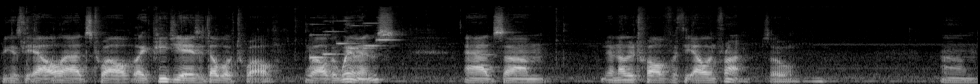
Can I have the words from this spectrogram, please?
Because the L adds 12. Like PGA is a double of 12. Well, the women's adds um, another 12 with the L in front. So, um,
